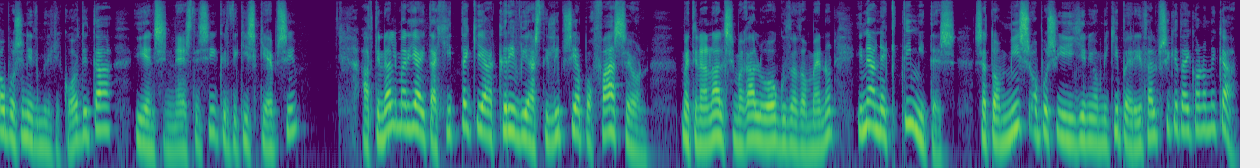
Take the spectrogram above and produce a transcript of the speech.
όπως είναι η δημιουργικότητα, η ενσυναίσθηση, η κριτική σκέψη. Απ' την άλλη μεριά η ταχύτητα και η ακρίβεια στη λήψη αποφάσεων με την ανάλυση μεγάλου όγκου δεδομένων είναι ανεκτήμητες σε τομείς όπως η υγειονομική περίθαλψη και τα οικονομικά.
